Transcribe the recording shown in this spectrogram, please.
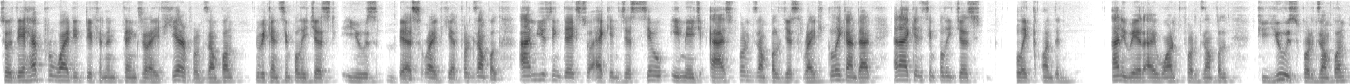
So they have provided different things right here. For example we can simply just use this right here. For example i'm using this so i can just save image as for example just right click on that and i can simply just click on the anywhere i want for example to use for example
